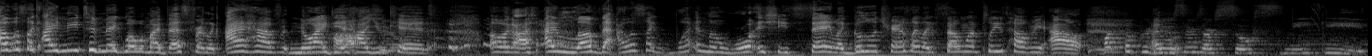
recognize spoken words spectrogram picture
I was like, I need to make one with my best friend. Like, I have no You idea how have you to. could. Oh my gosh, I love that. I was like, what in the world is she saying? Like, Google Translate, like, someone please help me out. But the producers are so sneaky.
